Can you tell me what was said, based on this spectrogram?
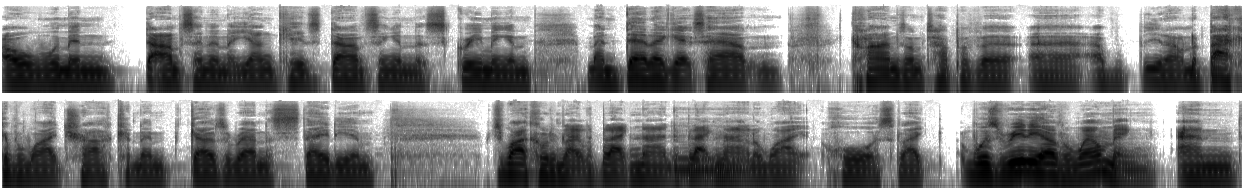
old women dancing and the young kids dancing and the screaming and Mandela gets out and climbs on top of a, a, a, you know on the back of a white truck and then goes around the stadium which is why I called him like the Black Knight the mm. Black Knight on a white horse. Like was really overwhelming. And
